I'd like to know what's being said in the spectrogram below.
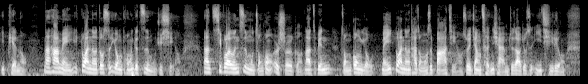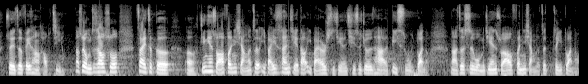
一篇哦。那它每一段呢都是用同一个字母去写哦。那希伯来文字母总共有二十二个，那这边总共有每一段呢，它总共是八节哦，所以这样乘起来我们知道就是一七六，所以这非常好记哦。那所以我们知道说，在这个。呃，今天所要分享的这一百一十三节到一百二十节呢，其实就是它的第十五段了。那这是我们今天所要分享的这这一段哦。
